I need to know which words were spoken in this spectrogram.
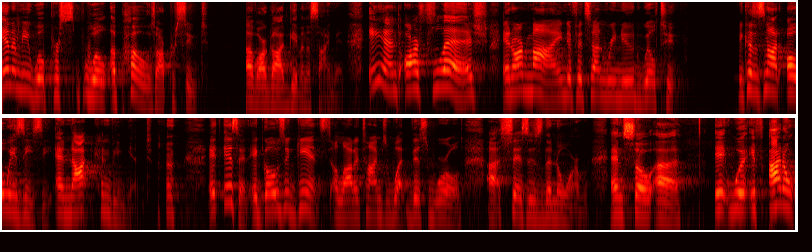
enemy will, will oppose our pursuit of our God given assignment. And our flesh and our mind, if it's unrenewed, will too. Because it's not always easy and not convenient. it isn't. It goes against a lot of times what this world uh, says is the norm. And so, uh, it if I don't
